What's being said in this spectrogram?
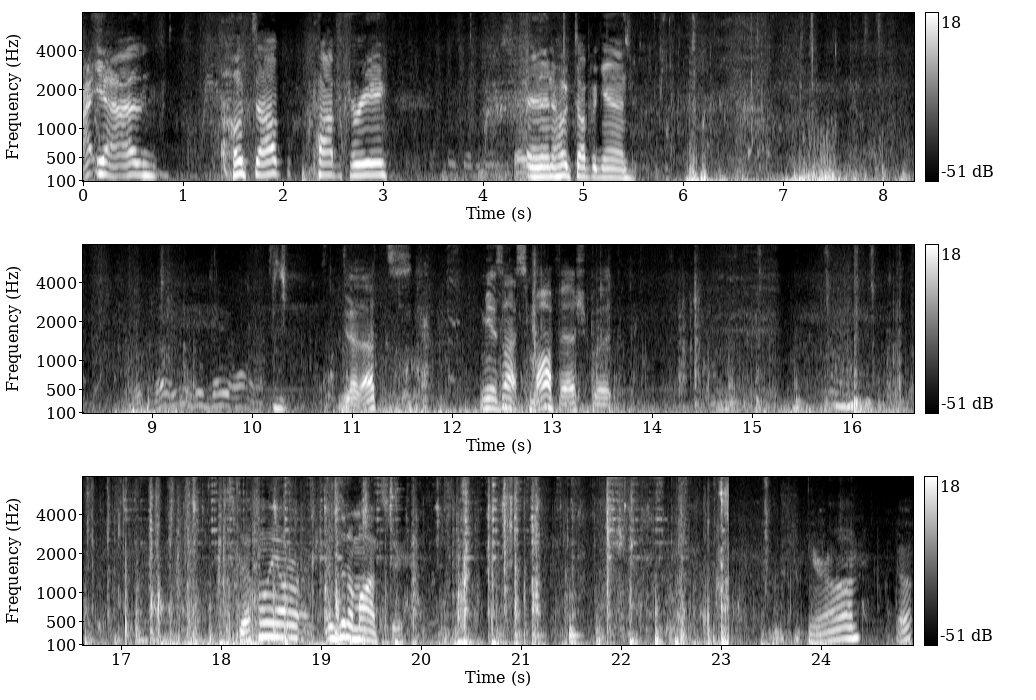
I, yeah, I hooked up, popped free, and then hooked up again. Yeah, that's. I mean, it's not small fish, but definitely isn't a monster. You're on. Oh.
